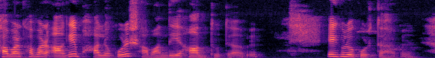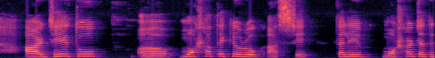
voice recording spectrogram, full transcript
খাবার খাবার আগে ভালো করে সাবান দিয়ে হাত ধুতে হবে। এগুলো করতে হবে। আর যেহেতু মশা থেকে রোগ আসছে, তাহলে মশার যাতে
